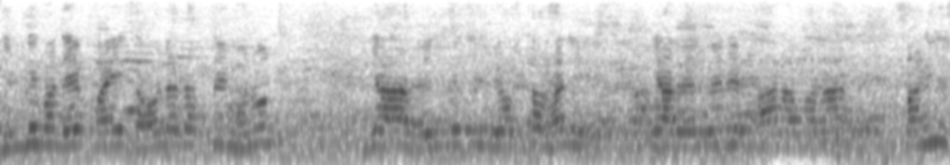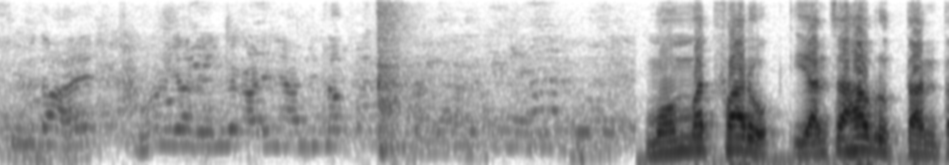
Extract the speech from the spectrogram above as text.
दिल्लीमध्ये पायी धावल्या जात नाही म्हणून या रेल्वेची व्यवस्था झाली. या रेल्वेने फार आम्हाला चांगली सुविधा आहे म्हणून या रेल्वे गाडीने आम्ही जातो मोहम्मद फारूक यांचा हा वृत्तांत.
